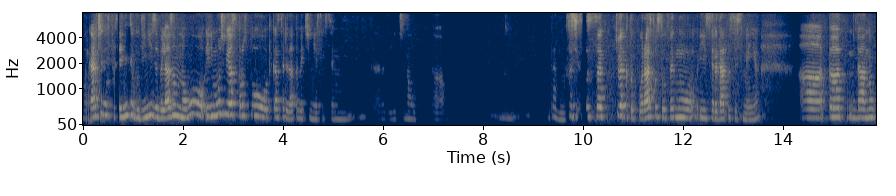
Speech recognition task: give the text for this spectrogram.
Макар, че в последните години забелязвам много, или може би аз просто така средата вече ми е съвсем различна от да. С, с, с човек като пораства, съответно и средата се сменя. А, та, да, но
